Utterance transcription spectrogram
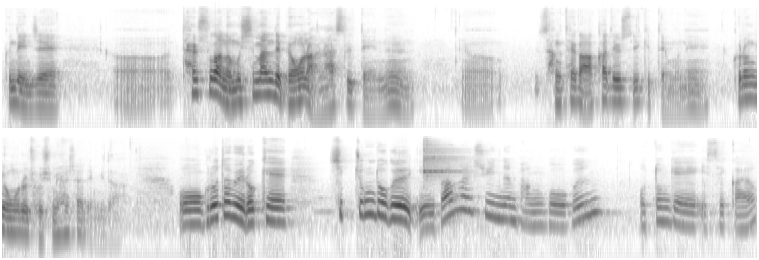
근데 이제 어, 탈수가 너무 심한데 병원을 안 왔을 때에는 어, 상태가 악화될 수 있기 때문에 그런 경우를 조심하셔야 됩니다. 어, 그렇다면 이렇게 식중독을 예방할 수 있는 방법은 어떤 게 있을까요?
